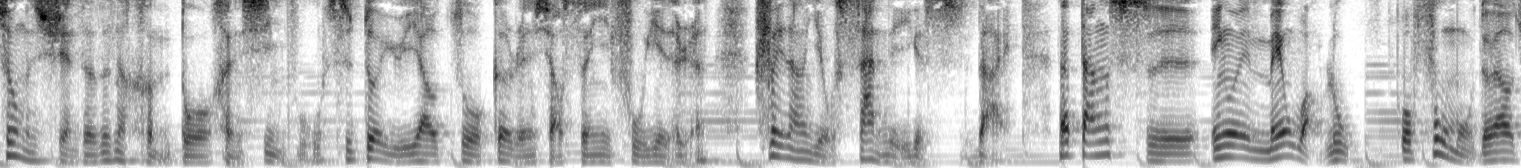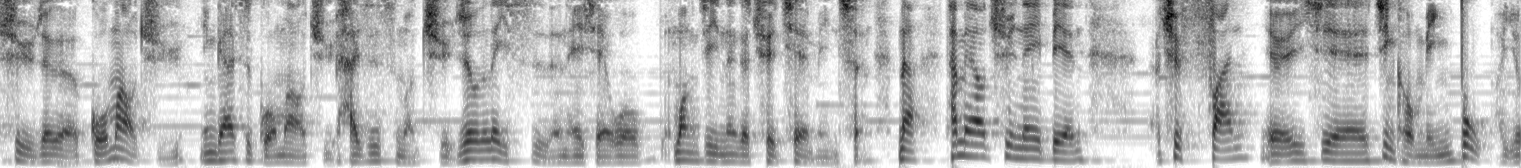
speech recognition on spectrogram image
所以，我们选择真的很多，很幸福，是对于要做个人小生意副业的人非常友善的一个时代。那当时因为没有网络，我父母都要去这个国贸局，应该是国贸局还是什么局，就类似的那些，我忘记那个确切的名称。那他们要去那边去翻，有一些进口名簿，有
